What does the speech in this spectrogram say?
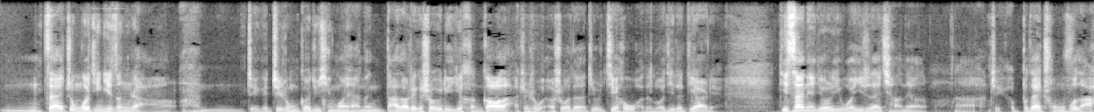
嗯，在中国经济增长，这个这种格局情况下，能达到这个收益率已经很高了。这是我要说的，就是结合我的逻辑的第二点。第三点就是我一直在强调啊，这个不再重复了，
